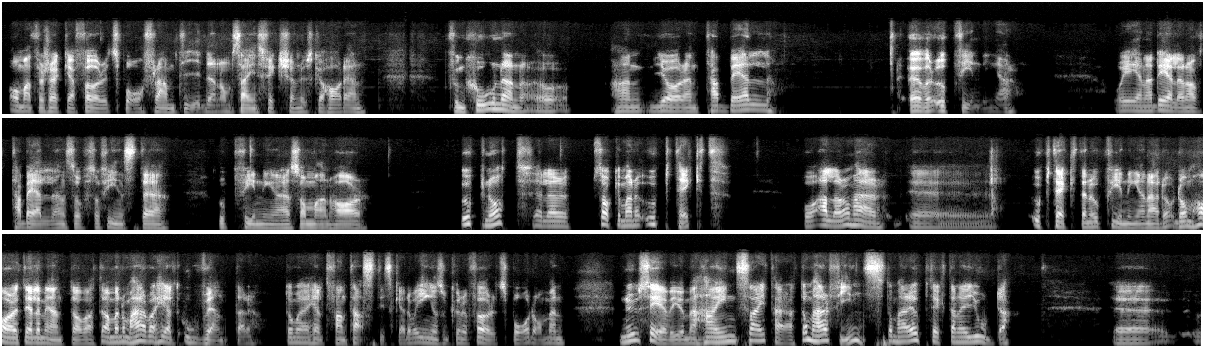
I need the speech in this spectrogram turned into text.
om att försöka förutspå framtiden, om science fiction nu ska ha den funktionen. Och han gör en tabell över uppfinningar. Och i ena delen av tabellen så, så finns det uppfinningar som man har uppnått eller saker man har upptäckt. Och alla de här eh, upptäckterna, uppfinningarna, de, de, har ett element av att ja, men de här var helt oväntade. De är helt fantastiska. Det var ingen som kunde förutspå dem. Men nu ser vi ju med hindsight här att de här finns, de här upptäckterna är gjorda. Eh,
